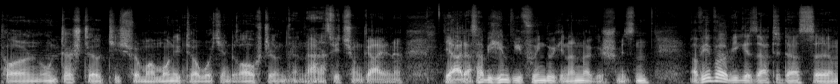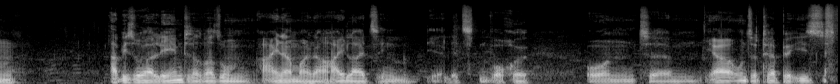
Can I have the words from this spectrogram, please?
tollen Unterstelltisch für meinen Monitor, wo ich den draufstellen kann. Na, das wird schon geil. Ne? Ja, das habe ich irgendwie vorhin durcheinander geschmissen. Auf jeden Fall, wie gesagt, das ähm, habe ich so erlebt. Das war so einer meiner Highlights in der letzten Woche. Und ähm, ja, unsere Treppe ist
